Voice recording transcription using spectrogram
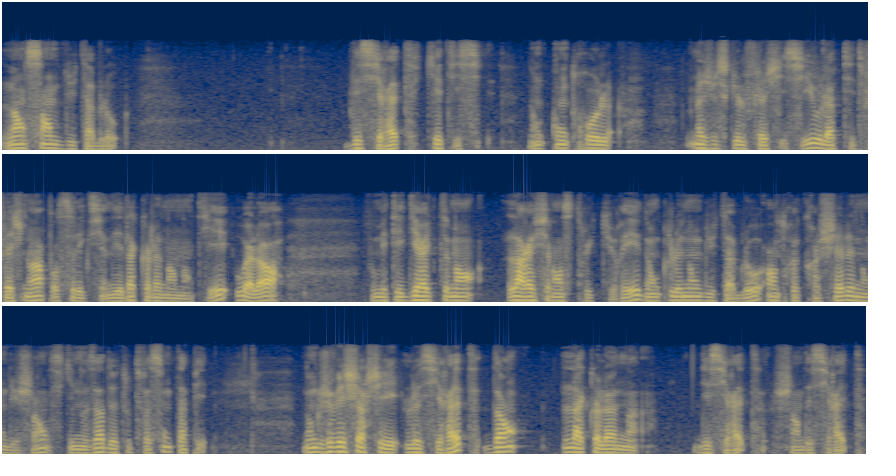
l'ensemble du tableau des sirettes qui est ici. Donc CTRL majuscule flèche ici ou la petite flèche noire pour sélectionner la colonne en entier ou alors vous mettez directement la référence structurée, donc le nom du tableau, entre crochets, le nom du champ, ce qui nous a de toute façon tapé. Donc je vais chercher le siret dans la colonne des sirettes, champ des sirettes.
